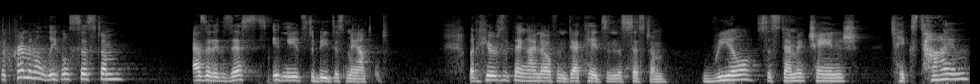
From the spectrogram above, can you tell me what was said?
the criminal legal system, as it exists, it needs to be dismantled. But here's the thing I know from decades in the system real systemic change takes time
